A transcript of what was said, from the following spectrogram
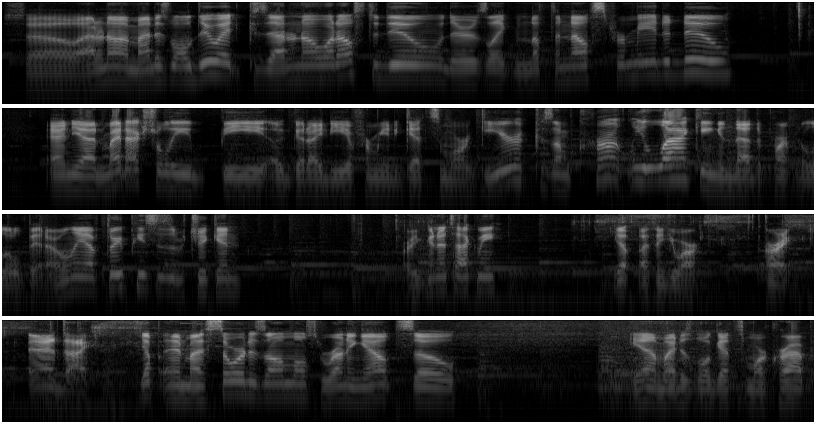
So, I don't know, I might as well do it, because I don't know what else to do. There's, like, nothing else for me to do. And yeah, it might actually be a good idea for me to get some more gear, because I'm currently lacking in that department a little bit. I only have three pieces of chicken. Are you gonna attack me? Yep, I think you are. Alright, and die. Yep, and my sword is almost running out, so... Yeah, might as well get some more crap.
